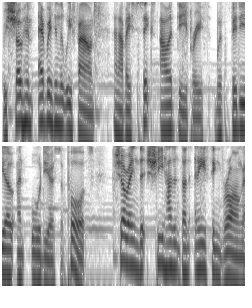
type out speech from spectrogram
We show him everything that we found and have a six hour debrief with video and audio support, showing that she hasn't done anything wrong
